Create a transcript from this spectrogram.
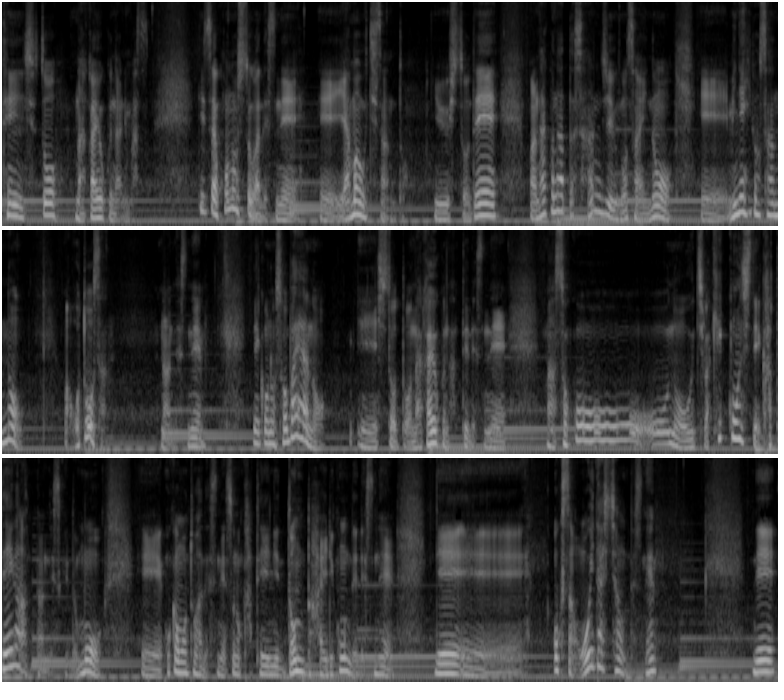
店主と仲良くなります。実はこの人がですね、えー、山内さんという人で、まあ、亡くなった35歳の、えー、峰弘さんの、まあ、お父さんなんですね。でこの蕎麦屋の人と仲良くなってですね、まあ、そこのうちは結婚して家庭があったんですけども、えー、岡本はですねその家庭にドンと入り込んでですねで、えー、奥さんを追い出しちゃうんですね。で、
